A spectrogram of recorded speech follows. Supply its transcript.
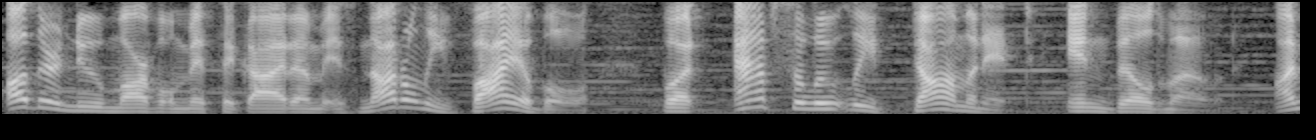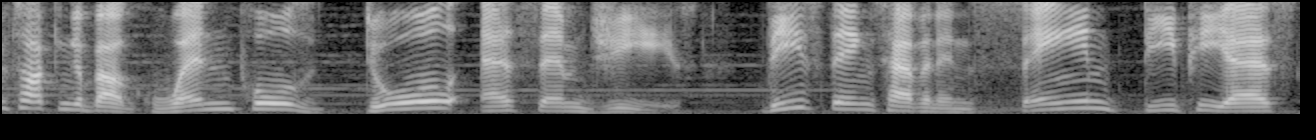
other new Marvel Mythic item is not only viable, but absolutely dominant in build mode. I'm talking about Gwenpool's dual SMGs, these things have an insane DPS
